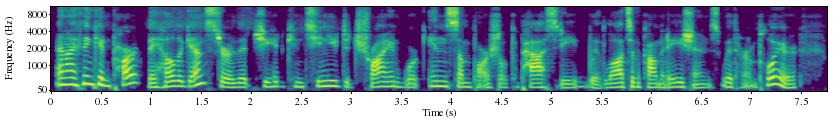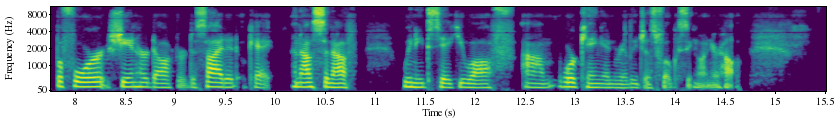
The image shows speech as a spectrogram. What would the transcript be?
And I think in part they held against her that she had continued to try and work in some partial capacity with lots of accommodations with her employer before she and her doctor decided, okay, enough's enough. We need to take you off um, working and really just focusing on your health.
